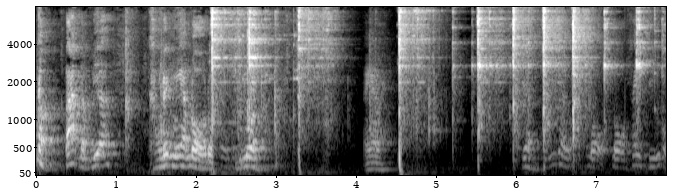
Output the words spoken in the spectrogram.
đập bát đập đĩa khẳng định với em đồ đồ chín luôn. Anh em này. Điểm chính là độ độ xanh chín của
